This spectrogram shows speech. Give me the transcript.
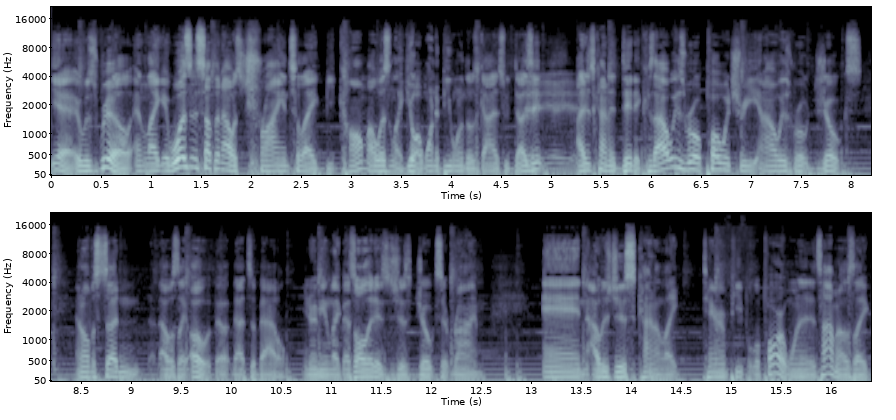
Yeah, it was real, and like it wasn't something I was trying to like become. I wasn't like, yo, I want to be one of those guys who does Yeah, it. yeah, yeah. I just kind of did it because I always wrote poetry and I always wrote jokes, and all of a sudden I was like, oh, th- that's a battle. You know what I mean? Like that's all it is. It's just jokes that rhyme, and I was just kind of like tearing people apart one at a time. And I was like,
